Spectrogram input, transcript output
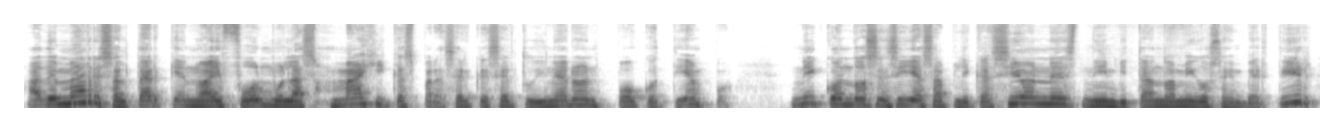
Además, resaltar que no hay fórmulas mágicas para hacer crecer tu dinero en poco tiempo, ni con dos sencillas aplicaciones, ni invitando amigos a invertir,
